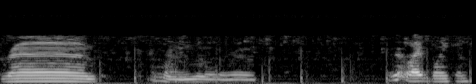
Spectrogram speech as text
Run. I'm gonna move the road. Is that light blinking?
